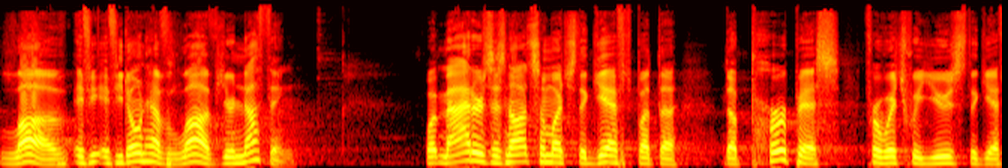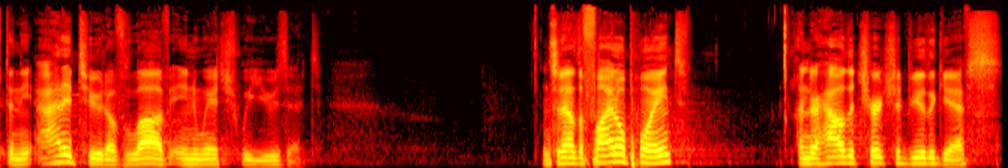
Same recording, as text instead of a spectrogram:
love, if you, if you don't have love, you're nothing. What matters is not so much the gift, but the, the purpose for which we use the gift and the attitude of love in which we use it. And so now the final point under how the church should view the gifts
